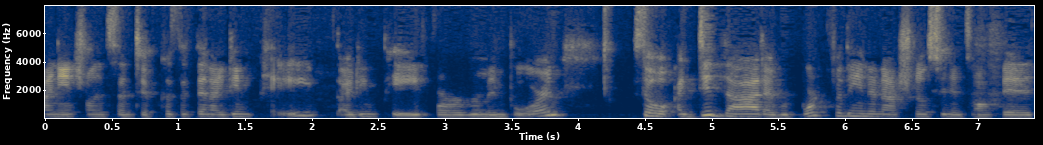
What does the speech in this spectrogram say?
financial incentive because then I didn't pay, I didn't pay for room and board. So I did that. I would work for the International Students Office.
